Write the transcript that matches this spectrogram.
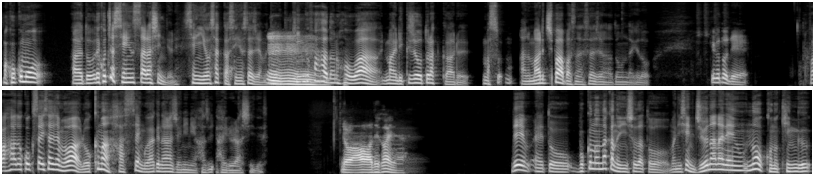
まあ、ここも、あと、で、こっちはセンサらしいんだよね。専用、サッカー専用スタジアムで、キングファハードの方は、まあ、陸上トラックある、まあ、そあのマルチパーパスなスタジアムだと思うんだけど、ということで、ファハード国際スタジアムは6万8572人入るらしいです。いやー、でかいね。で、えっ、と、僕の中の印象だと、まあ、2017年のこのキング、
